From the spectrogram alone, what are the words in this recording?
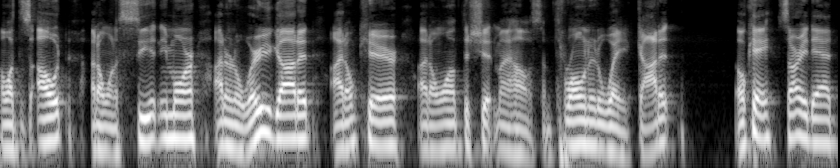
I want this out. I don't want to see it anymore. I don't know where you got it. I don't care. I don't want the shit in my house. I'm throwing it away. Got it? Okay. Sorry, Dad.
